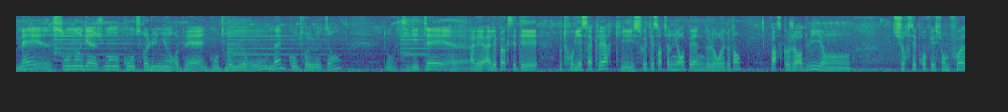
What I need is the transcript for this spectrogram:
mais euh, son engagement contre l'Union européenne, contre l'euro, même contre l'OTAN, donc il était... euh, À l'é- À l'époque, c'était, vous trouviez ça clair qu'il souhaitait sortir l'Union Européenne, de l'euro et de l'OTAN? Parce qu'aujourd'hui, on, sur ces professions de foi,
